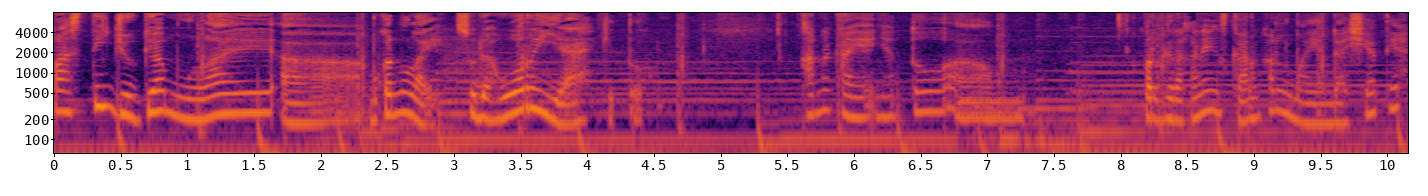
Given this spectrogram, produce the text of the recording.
pasti juga mulai uh, bukan mulai sudah worry ya gitu. Karena kayaknya tuh um, pergerakannya yang sekarang kan lumayan dahsyat ya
